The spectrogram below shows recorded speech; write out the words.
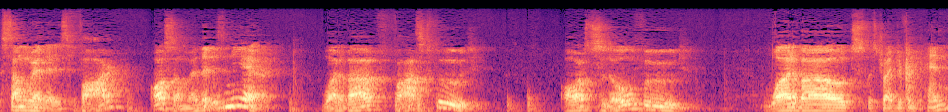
somewhere that is far or somewhere that is near? What about fast food or slow food? What about, let's try a different pen,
